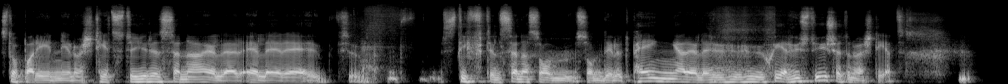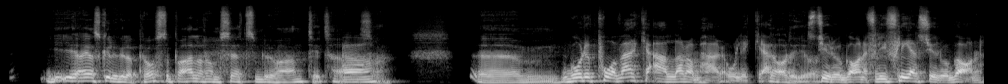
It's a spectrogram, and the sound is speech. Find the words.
stoppar in i universitetsstyrelserna eller, eller är det stiftelserna som, som delar ut pengar? Eller hur, hur sker Hur styrs ett universitet? Ja, jag skulle vilja påstå på alla de sätt som du har antytt här. Ja. Alltså. Um, Går det att påverka alla de här olika ja, styrorganen? För det är fler styrorgan.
